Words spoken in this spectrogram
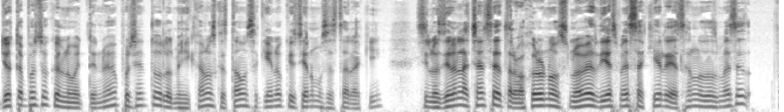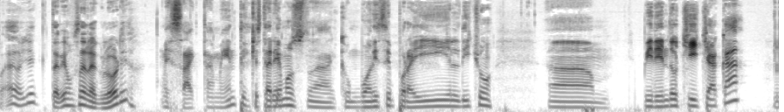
yo te apuesto que el 99% de los mexicanos que estamos aquí no quisiéramos estar aquí. Si nos dieran la chance de trabajar unos 9 o 10 meses aquí y regresar unos 2 meses, bueno, oye, estaríamos en la gloria. Exactamente, que estaríamos, ah, como dice por ahí el dicho, am, pidiendo chicha acá.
